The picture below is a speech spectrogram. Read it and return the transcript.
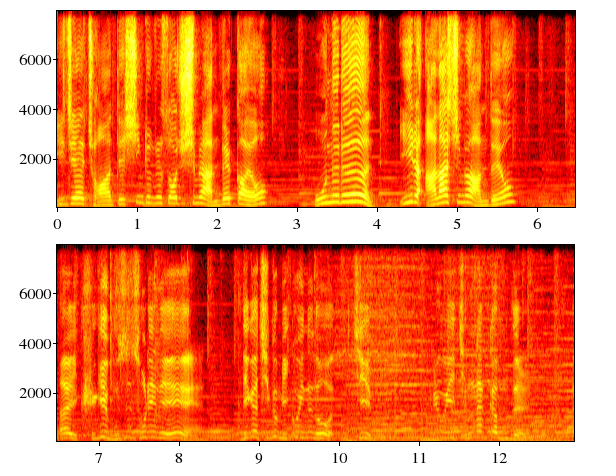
이제 저한테 신경 좀 써주시면 안 될까요? 오늘은 일 안 하시면 안 돼요? 아이, 그게 무슨 소리니? 네가 지금 입고 있는 옷, 집, 그리고 이 장난감들 아,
